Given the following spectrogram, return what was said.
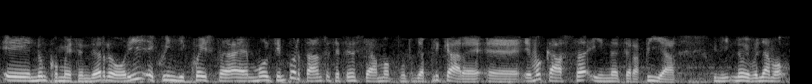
e non commettendo errori e quindi questo è molto importante se pensiamo appunto di applicare eh, Evocast in terapia. Quindi noi vogliamo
